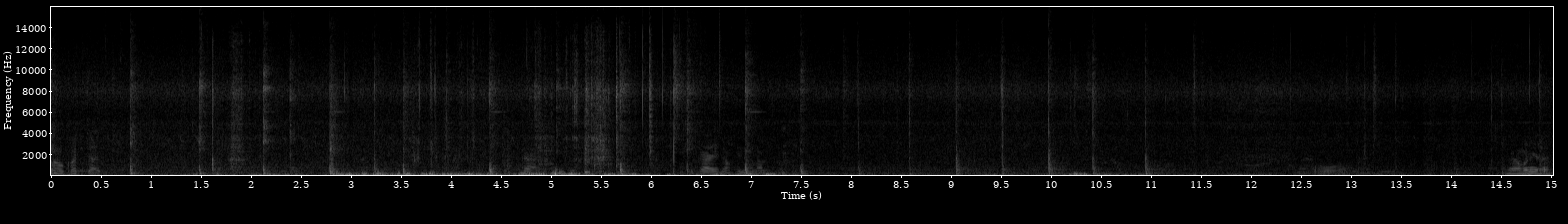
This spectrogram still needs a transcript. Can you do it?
เราก็จะเป็นการไก่เนาะพี่น้องเนาะโอ้ งามมานี่เลย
